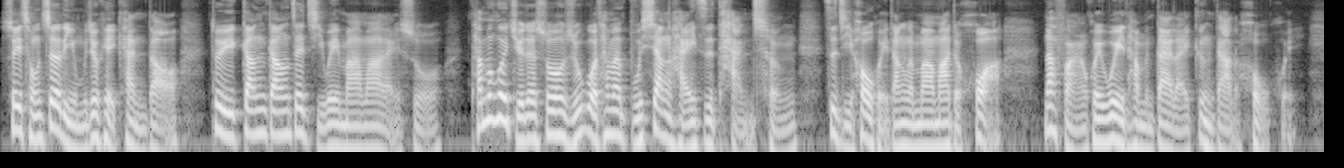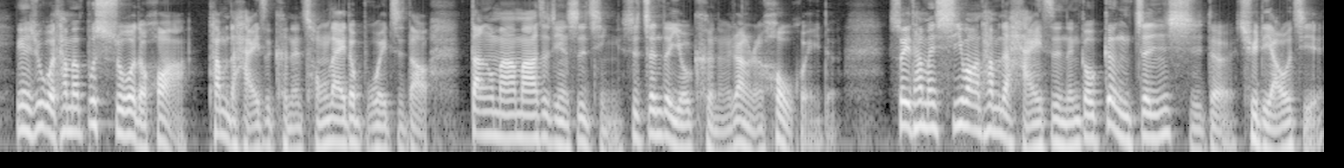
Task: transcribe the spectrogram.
所以从这里我们就可以看到，对于刚刚这几位妈妈来说，他们会觉得说，如果他们不向孩子坦诚自己后悔当了妈妈的话，那反而会为他们带来更大的后悔，因为如果他们不说的话，他们的孩子可能从来都不会知道，当妈妈这件事情是真的有可能让人后悔的。所以他们希望他们的孩子能够更真实的去了解，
